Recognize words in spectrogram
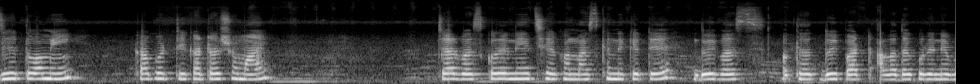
যেহেতু আমি কাপড়টি কাটার সময় চার বাস করে নিয়েছি, এখন মাঝখানে কেটে দুই বাস অর্থাৎ দুই পার্ট আলাদা করে নেব।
